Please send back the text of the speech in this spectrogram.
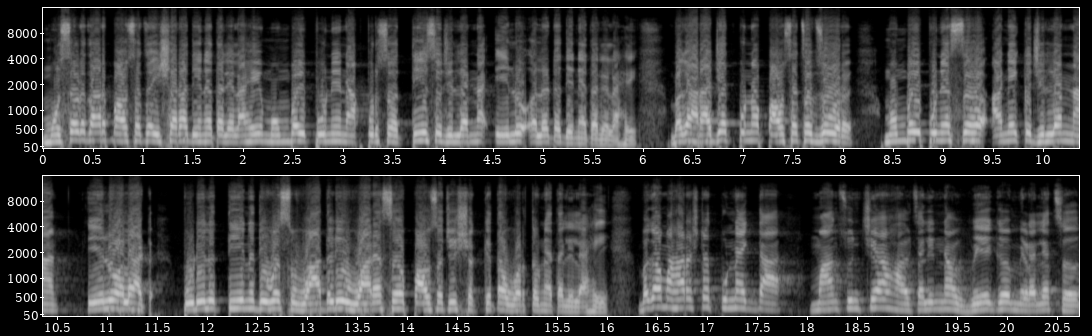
मुसळधार पावसाचा इशारा देण्यात आलेला आहे. मुंबई पुणे नागपूरसह तीस जिल्ह्यांना येलो अलर्ट देण्यात आलेला आहे. बघा राज्यात पुन्हा पावसाचा जोर. मुंबई पुण्यासह अनेक जिल्ह्यांना येलो अलर्ट पुढील तीन दिवस वादळी वाऱ्यासह पावसाची शक्यता वर्तवण्यात आलेली आहे. बघा महाराष्ट्रात पुन्हा एकदा मान्सूनच्या हालचालींना वेग मिळाल्याचं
